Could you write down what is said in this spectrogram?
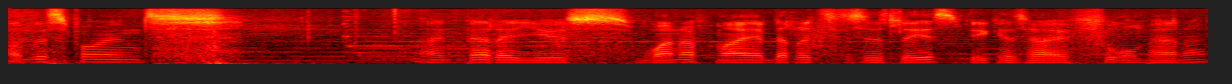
At this point, I'd better use one of my abilities at least, because I have full mana.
